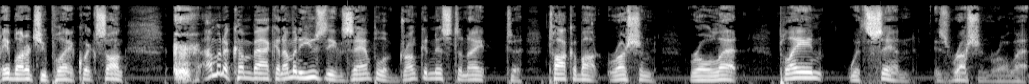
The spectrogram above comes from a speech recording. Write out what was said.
hey, why don't you play a quick song? I'm going to come back and I'm going to use the example of drunkenness tonight to talk about Russian roulette. Playing with sin is Russian roulette.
